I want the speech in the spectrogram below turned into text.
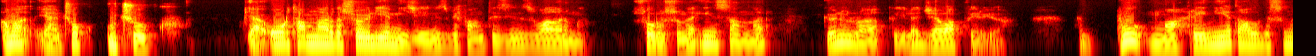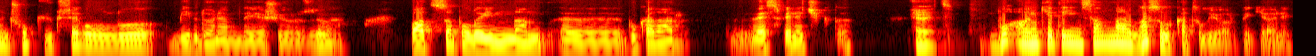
Ama yani çok uçuk, ya ortamlarda söyleyemeyeceğiniz bir fanteziniz var mı sorusuna insanlar gönül rahatlığıyla cevap veriyor. Bu mahremiyet algısının çok yüksek olduğu bir dönemde yaşıyoruz değil mi? WhatsApp olayından e, bu kadar vesvele çıktı. Evet. Bu ankete insanlar nasıl katılıyor peki Alex?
